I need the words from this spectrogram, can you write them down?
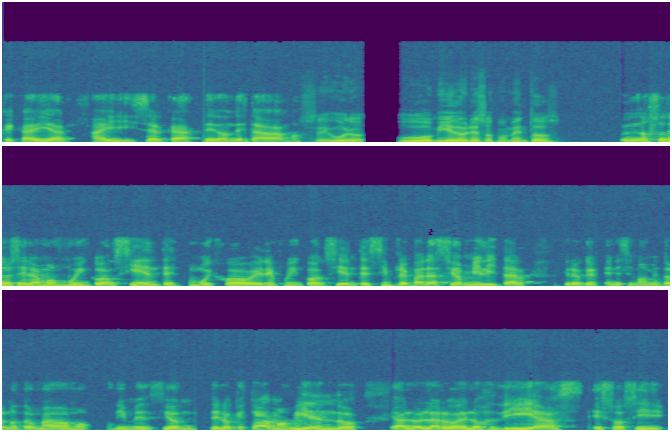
que caían ahí cerca de donde estábamos. Seguro. ¿Hubo miedo en esos momentos? Nosotros éramos muy inconscientes, muy jóvenes, muy inconscientes, sin preparación militar. Creo que en ese momento no tomábamos dimensión de lo que estábamos viendo. A lo largo de los días, eso sí,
